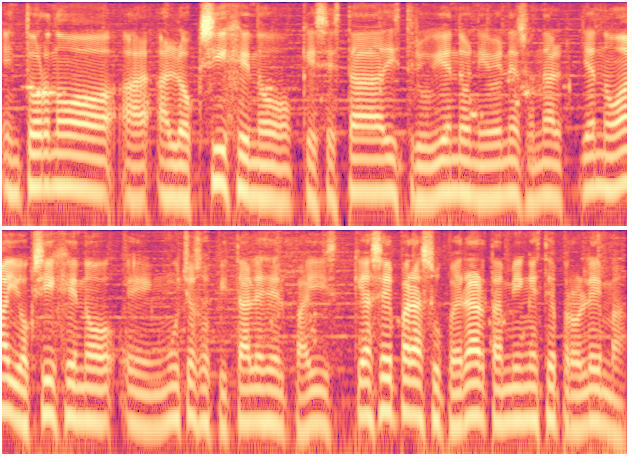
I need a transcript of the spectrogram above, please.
en torno al oxígeno que se está distribuyendo a nivel nacional. Ya no hay oxígeno en muchos hospitales del país. ¿Qué hacer para superar también este problema?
